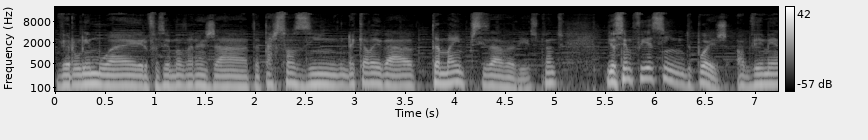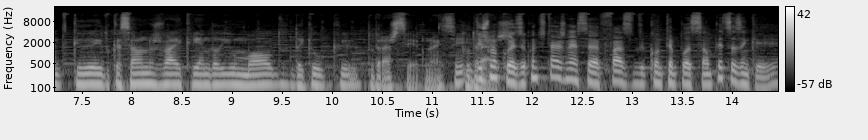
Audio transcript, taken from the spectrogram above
ver o limoeiro, fazer uma laranjada, estar sozinho naquela idade, também precisava disso. Portanto, eu sempre fui assim. Depois, obviamente, que a educação nos vai criando ali um molde daquilo que poderás ser, não é? Sim. Poderás. Diz uma coisa, quando estás nessa fase de contemplação, pensas em quê?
